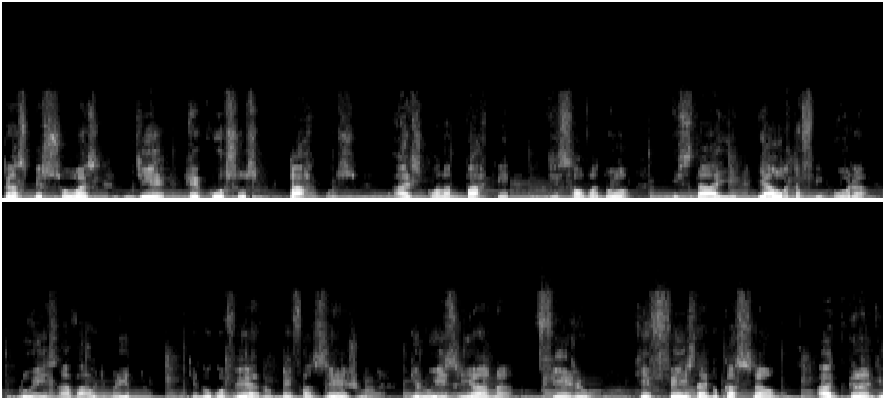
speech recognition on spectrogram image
pelas pessoas de recursos parcos. A Escola Parque de Salvador está aí. E a outra figura, Luiz Navarro de Brito, que no governo benfazejo de Luiz Viana, filho, que fez da educação a grande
